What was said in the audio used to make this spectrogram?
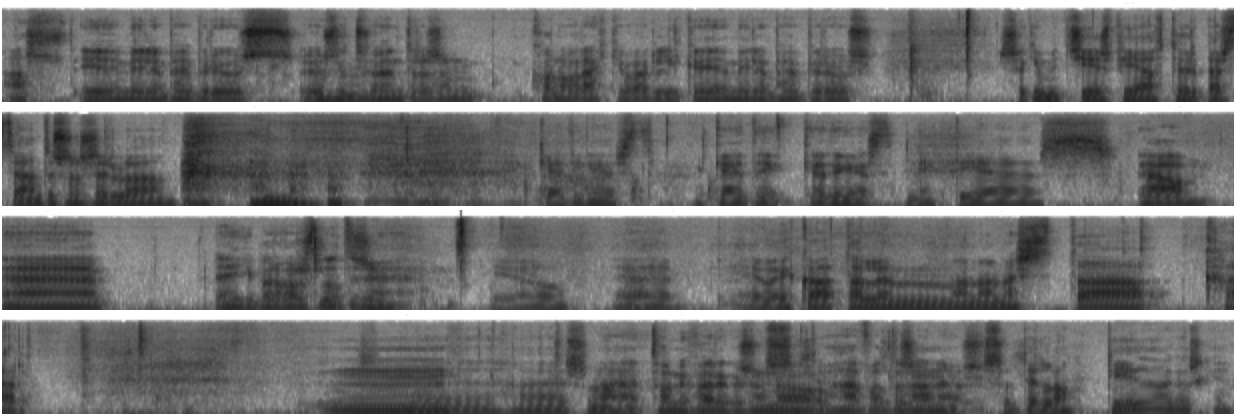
allt yfir Million Papyrus, auðvitað mm -hmm. 200 sem Conor var ekki var líka yfir Million Papyrus Svo kemur GSP aftur, Bersti Andersson selva Geti gerst. Geti, geti gerst. Nick Diaz. Já, uh, ekki bara fara að slúta þessu? Jó, uh, ef eitthvað að tala um hann að næsta kart mm, uh, það er svona Tony Ferguson og Hafaldur Sannjós Svolítið langt í það kannski.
